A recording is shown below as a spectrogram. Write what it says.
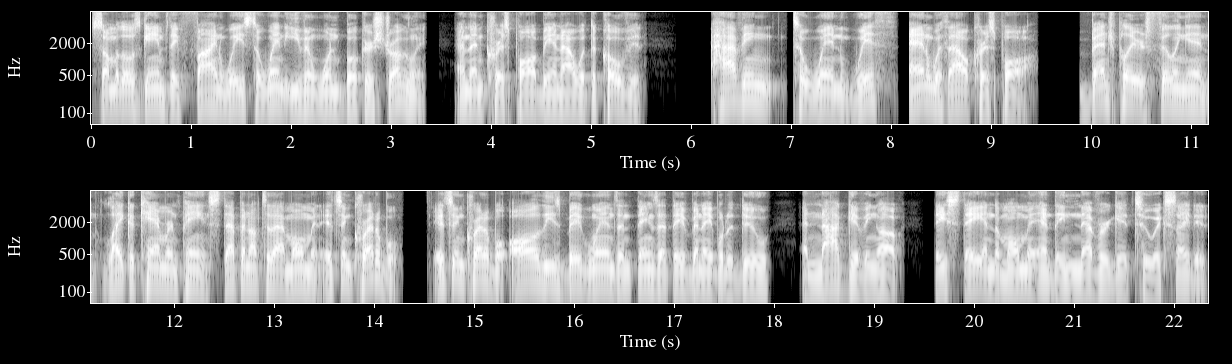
Some of those games they find ways to win even when Booker's struggling. And then Chris Paul being out with the COVID. Having to win with and without Chris Paul. Bench players filling in like a Cameron Payne, stepping up to that moment. It's incredible. It's incredible. All these big wins and things that they've been able to do and not giving up. They stay in the moment and they never get too excited.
